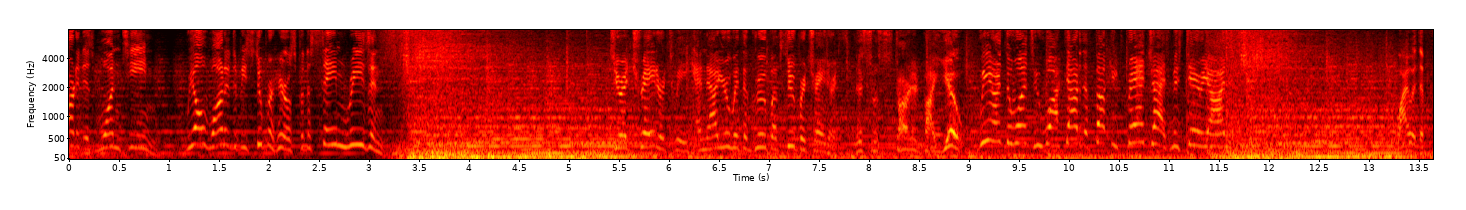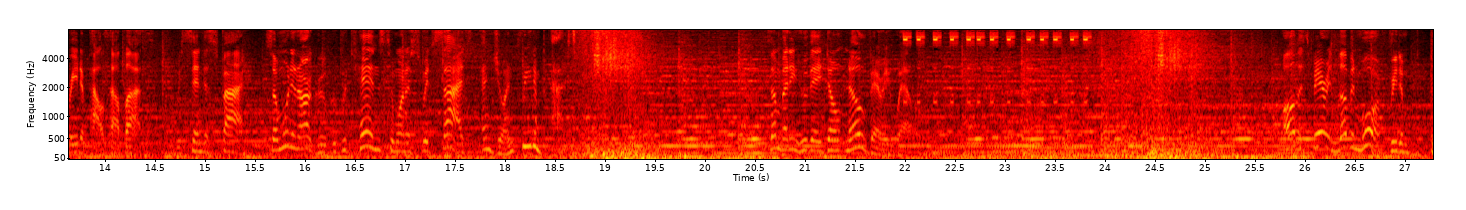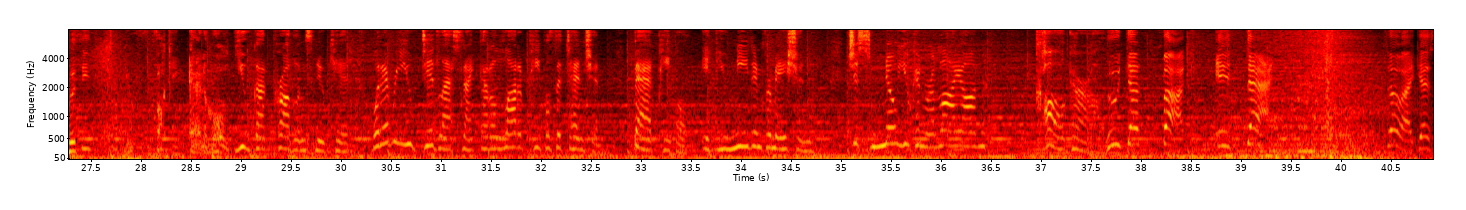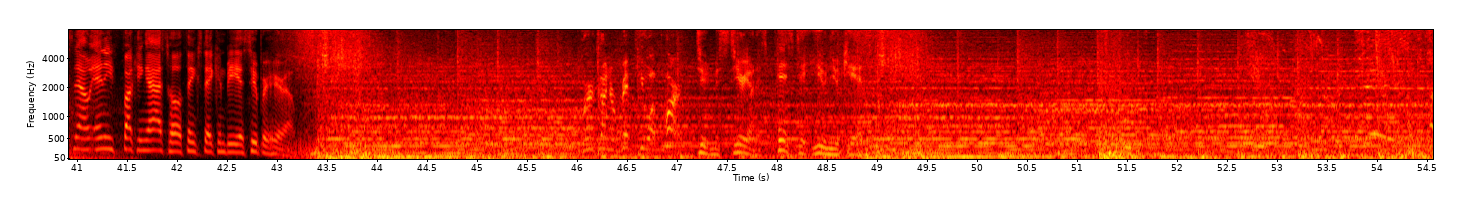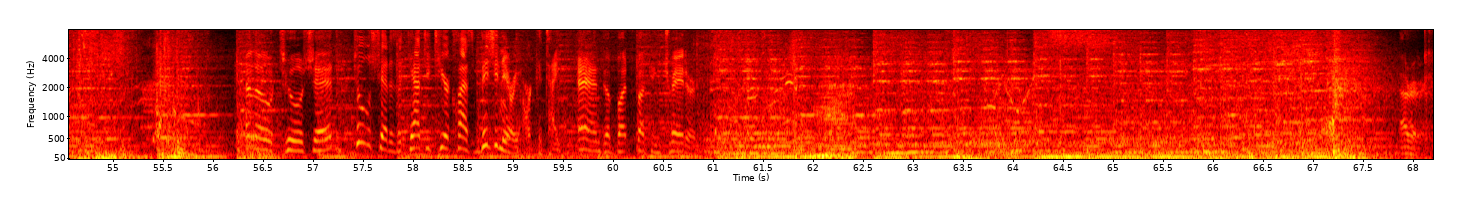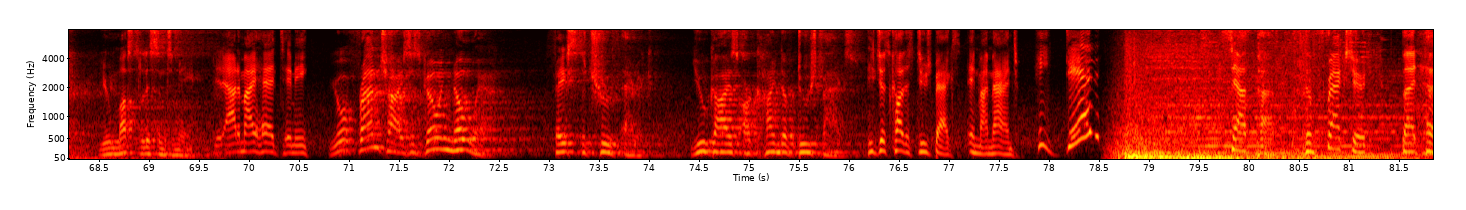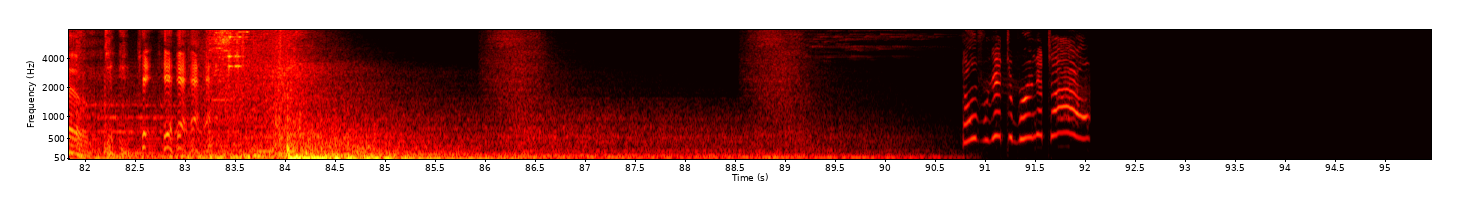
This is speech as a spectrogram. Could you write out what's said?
started as one team. We all wanted to be superheroes for the same reason. You're a traitor, Tweek, and now you're with a group of super traitors. This was started by you. We aren't the ones who walked out of the fucking franchise, Mysterion! Why would the Freedom Pals help us? We send a spy, someone in our group who pretends to want to switch sides and join Freedom Pals. Somebody who they don't know very well. In love and war, Freedom pussy. You fucking animal. You've got problems, new kid. Whatever you did last night got a lot of people's attention. Bad people. If you need information, just know you can rely on Call Girl. Who the fuck is that? So I guess now any fucking asshole thinks they can be a superhero. We're gonna rip you apart. Dude, Mysterion is pissed at you, new kid. Toolshed. Toolshed is a Gadgeteer class visionary archetype. And a butt fucking traitor. Eric, you must listen to me. Get out of my head, Timmy. Your franchise is going nowhere. Face the truth, Eric. You guys are kind of douchebags. He just called us douchebags in my mind. He did? South Park, the fractured but whole.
